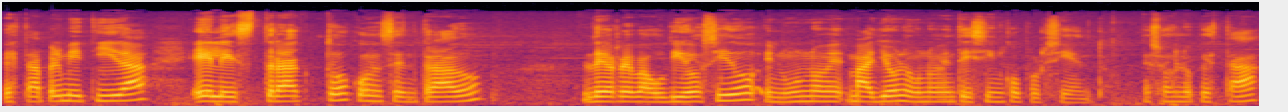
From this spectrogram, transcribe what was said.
Está permitida el extracto concentrado de rebaudiósido en un mayor de un 95%. Eso es lo que está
